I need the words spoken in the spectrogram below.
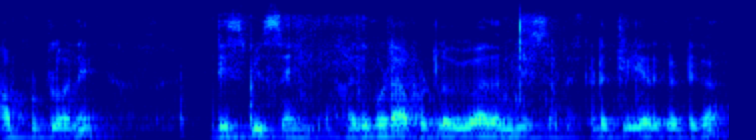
అప్పట్లోనే డిస్మిస్ అయింది. అది కూడా అప్పట్లో వివాదం చేశారు. ఇక్కడ క్లియర్ కట్గా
